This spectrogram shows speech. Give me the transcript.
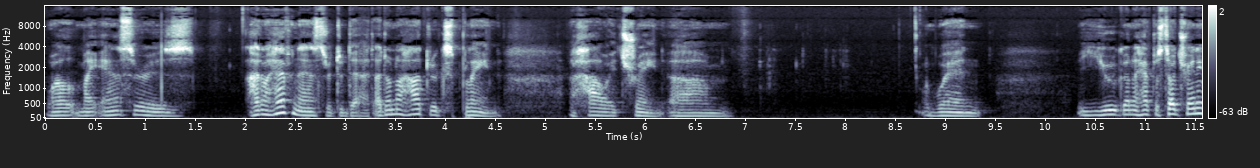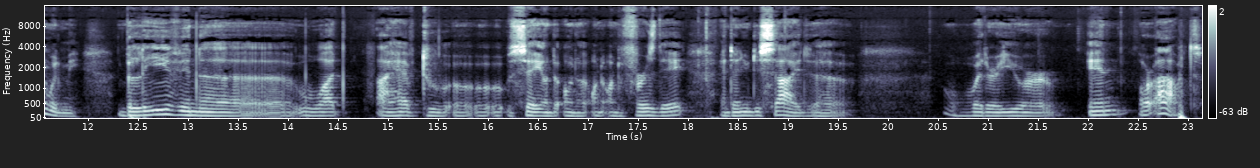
Well, my answer is I don't have an answer to that. I don't know how to explain how I train. Um, when you're gonna have to start training with me, believe in uh, what I have to uh, uh, say on the on a, on on the first day, and then you decide uh, whether you're in or out.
